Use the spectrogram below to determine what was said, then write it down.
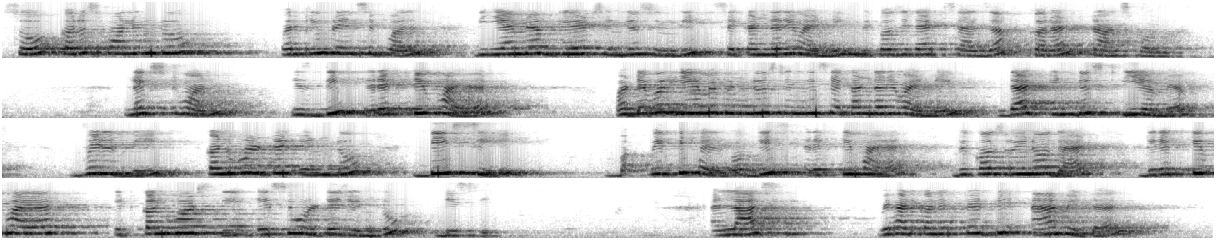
So corresponding to working principle, the EMF gets induced in the secondary winding because it acts as a current transformer. Next one is the rectifier. Whatever EMF induced in the secondary winding, that induced EMF will be converted into DC with the help of this rectifier because we know that the rectifier it converts the AC voltage into DC. And last we had connected the ammeter.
